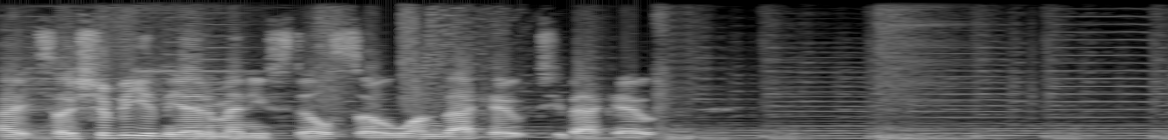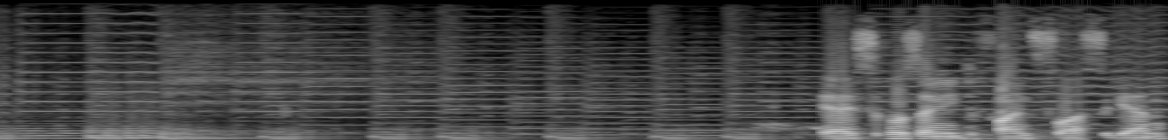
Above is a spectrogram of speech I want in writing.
Alright, so I should be in the item menu still, so one back out, two back out. I suppose I need to find Celeste again.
